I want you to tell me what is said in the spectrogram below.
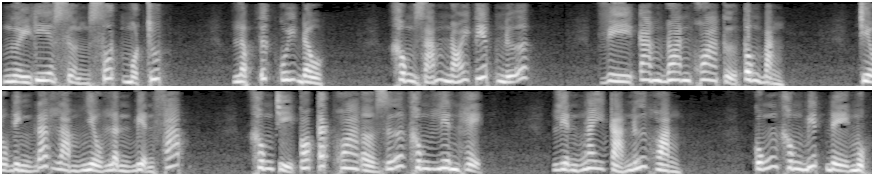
Người kia sườn sốt một chút. Lập tức cúi đầu. Không dám nói tiếp nữa. Vì cam đoan khoa cử công bằng. Triều đình đã làm nhiều lần biện pháp. Không chỉ có các khoa ở giữa không liên hệ. Liền ngay cả nữ hoàng. Cũng không biết đề mục.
